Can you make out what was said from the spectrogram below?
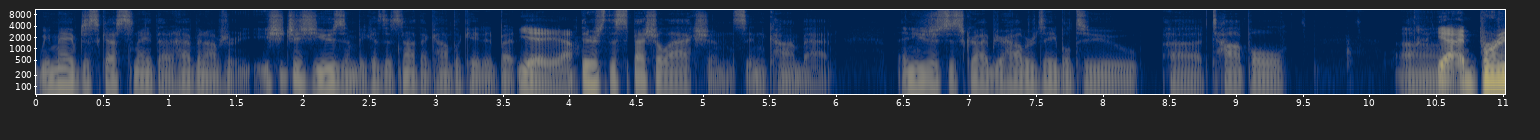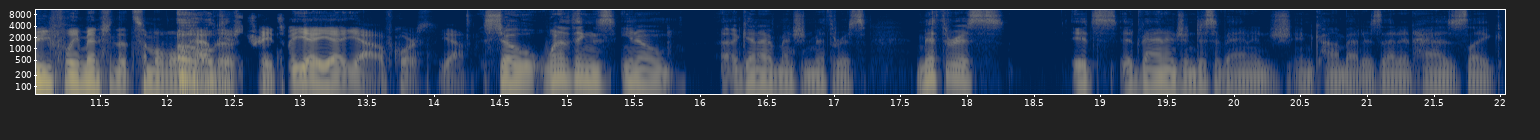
we may have discussed tonight that have an option. You should just use them because it's not that complicated. But yeah yeah there's the special actions in combat, and you just described your halberd's able to uh, topple. Um, Yeah, I briefly mentioned that some of them Oh, have okay. those traits, but yeah, yeah, yeah, of course, yeah, So one of the things, you know, again, I've mentioned Mythras. Mythras, its advantage and disadvantage in combat is that it has like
